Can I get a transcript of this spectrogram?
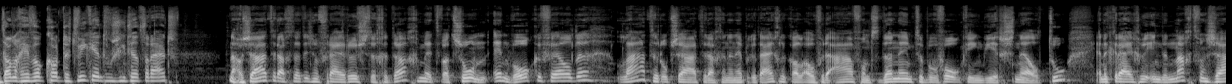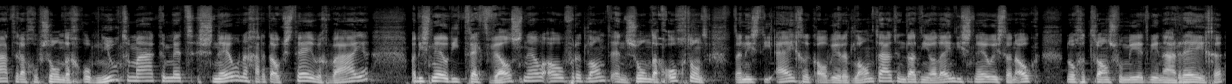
dan nog even kort het weekend. Hoe ziet dat eruit? Nou, zaterdag dat is een vrij rustige dag met wat zon en wolkenvelden. Later op zaterdag, en dan heb ik het eigenlijk al over de avond... dan neemt de bevolking weer snel toe. En dan krijgen we in de nacht van zaterdag op zondag opnieuw te maken met sneeuw. Dan gaat het ook stevig waaien. Maar die sneeuw die trekt wel snel over het land. En zondagochtend, dan is die eigenlijk alweer het land uit. En dat niet alleen, die sneeuw is dan ook nog getransformeerd weer naar regen.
